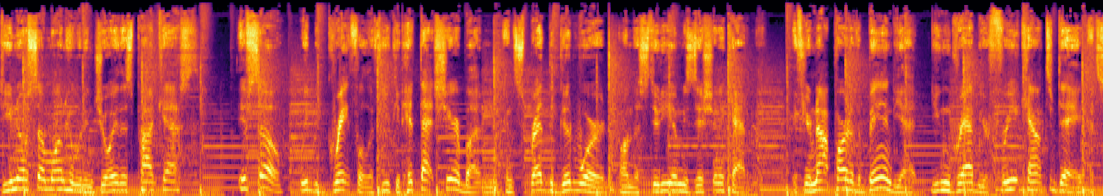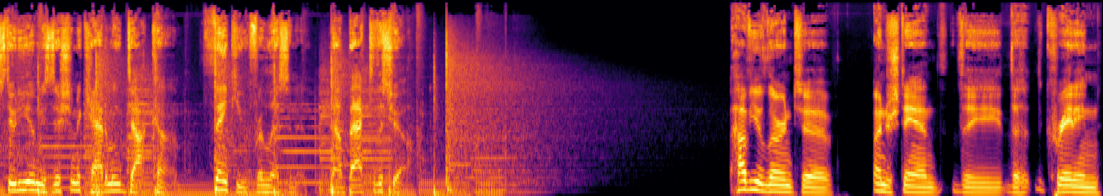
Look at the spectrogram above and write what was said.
Do you know someone who would enjoy this podcast? If so, we'd be grateful if you could hit that share button and spread the good word on the Studio Musician Academy. If you're not part of the band yet, you can grab your free account today at studiomusicianacademy.com. Thank you for listening. Now back to the show. How have you learned to understand the the creating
